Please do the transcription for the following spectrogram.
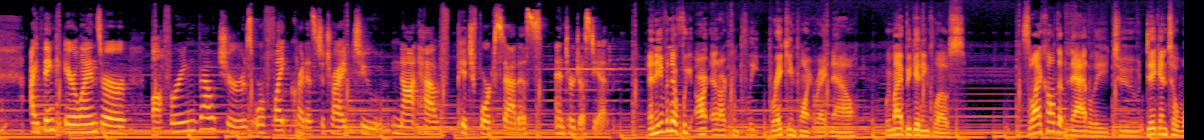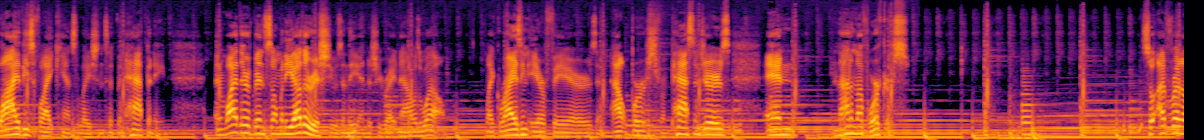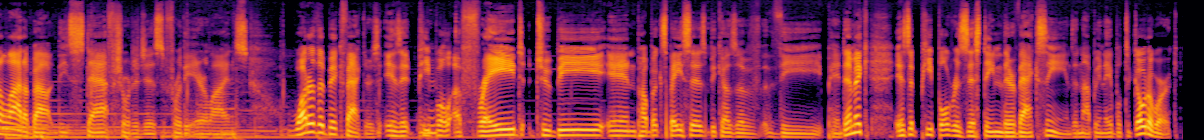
I think airlines are offering vouchers or flight credits to try to not have pitchfork status enter just yet. And even if we aren't at our complete breaking point right now, we might be getting close. So I called up Natalie to dig into why these flight cancellations have been happening and why there have been so many other issues in the industry right now as well, like rising airfares and outbursts from passengers and not enough workers. So I've read a lot about these staff shortages for the airlines. What are the big factors? Is it mm-hmm. people mm-hmm. afraid to be in public spaces because of the pandemic? Is it people resisting their vaccines and not being able to go to work?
